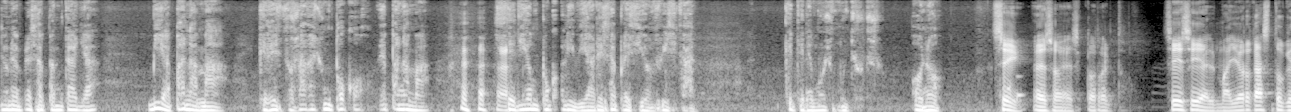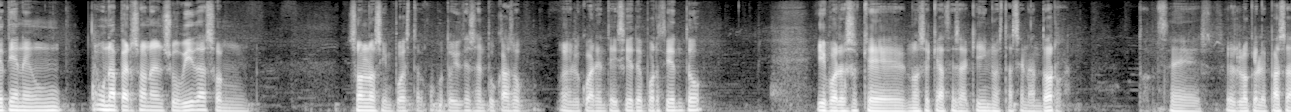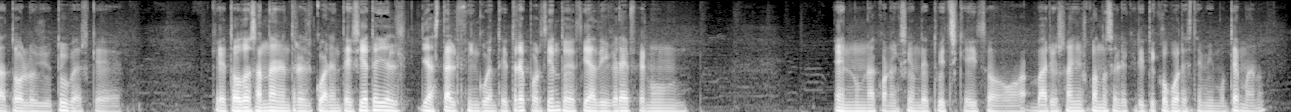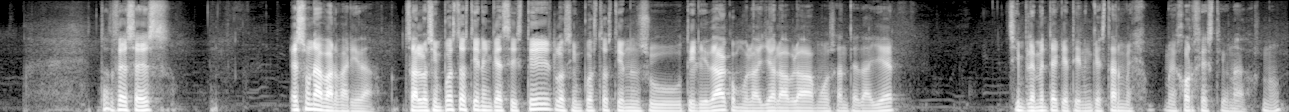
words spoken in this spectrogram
de una empresa pantalla vía Panamá, que de esto sabes un poco de Panamá, sería un poco aliviar esa presión fiscal que tenemos muchos, ¿o no? Sí, eso es, correcto. Sí, sí, el mayor gasto que tiene un- una persona en su vida son, son los impuestos. Como tú dices, en tu caso, el 47%. Y por eso es que no sé qué haces aquí no estás en Andorra. Entonces, es lo que le pasa a todos los youtubers, que, que todos andan entre el 47 y, el, y hasta el 53%, decía Digref en un en una conexión de Twitch que hizo varios años cuando se le criticó por este mismo tema, ¿no? Entonces es, es una barbaridad. O sea, los impuestos tienen que existir, los impuestos tienen su utilidad, como ya lo hablábamos antes de ayer. Simplemente que tienen que estar mej- mejor gestionados, ¿no?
